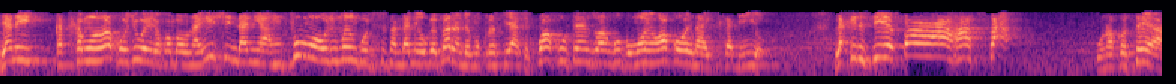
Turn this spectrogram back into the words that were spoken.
yani katika moyo wako ujue ile kwamba unaishi ndani ya mfumo wa ulimwengu hivi sasa ndani ya ubepari na demokrasia yake. Kwa kutenzwa nguvu moyo wako uwe na itikadi hiyo. Lakini si faa hasa unakosea.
